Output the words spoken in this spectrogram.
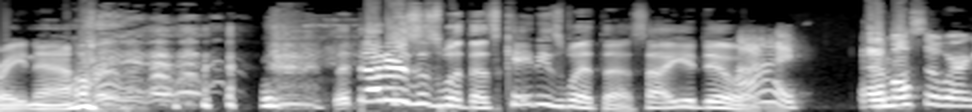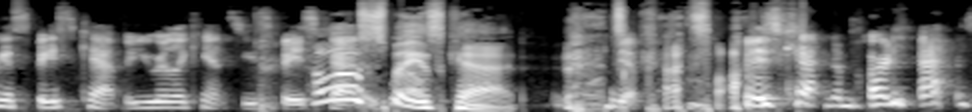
right now. the Dutters is with us. Katie's with us. How you doing? Hi. And I'm also wearing a space cat, but you really can't see space Hello, cat. well. Space Cat. Yep. That's Space cat in a party hat.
